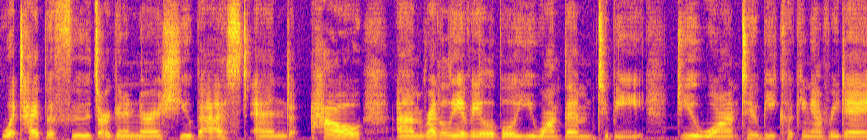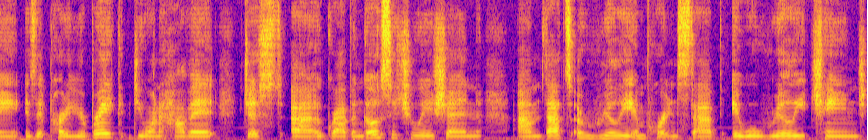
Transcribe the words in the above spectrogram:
what type of foods are going to nourish you best and how um, readily available you want them to be be do you want to be cooking every day? Is it part of your break? Do you want to have it just uh, a grab and go situation? Um, that's a really important step. It will really change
